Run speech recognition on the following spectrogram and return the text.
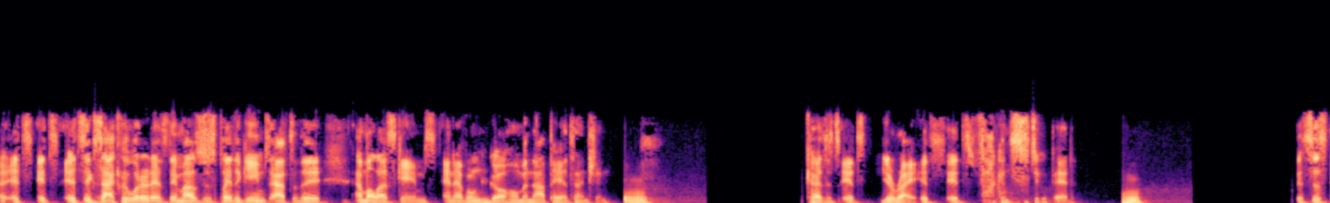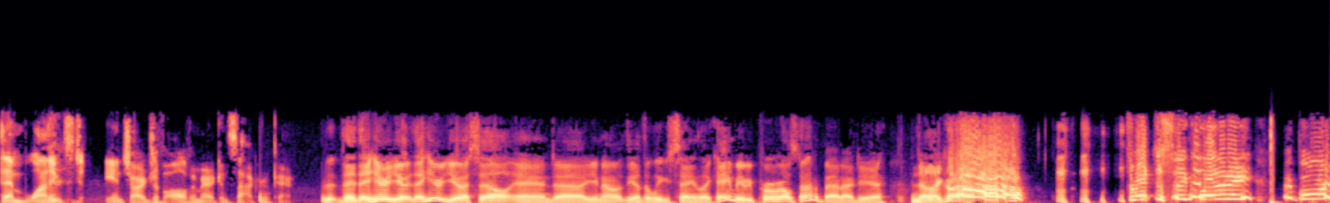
It's it's it's exactly what it is. They might as well just play the games after the MLS games, and everyone can go home and not pay attention. Mhm. Because it's it's you're right. It's it's fucking stupid. Mhm. It's just them wanting to just be in charge of all of American soccer. Apparently, They they hear you they hear USL and uh, you know the other leagues saying like, hey, maybe Pro Rel's not a bad idea, and they're like, ah, threat to single entity, abort,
